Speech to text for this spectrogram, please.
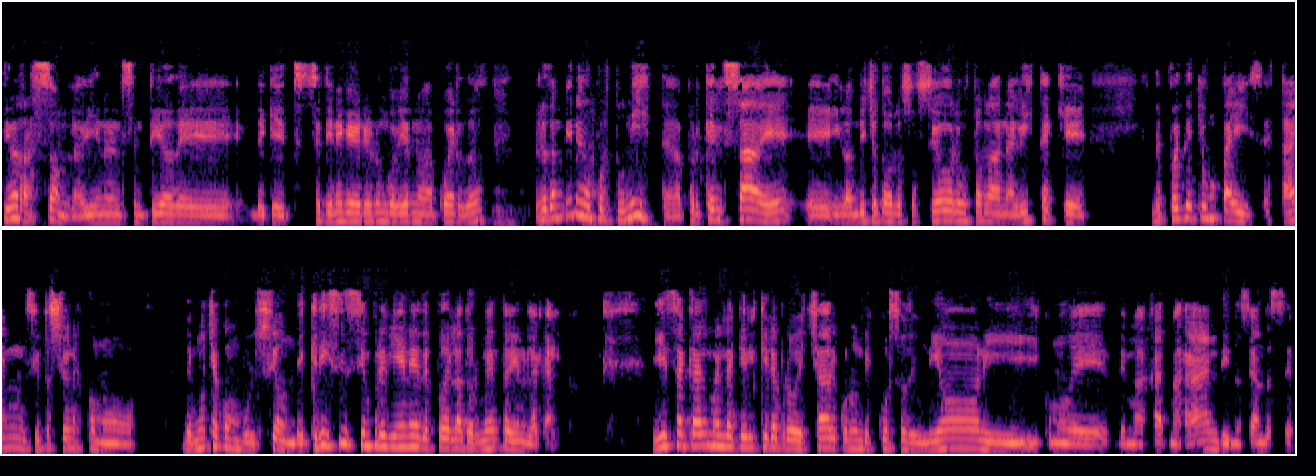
tiene razón, la vi en el sentido de, de que se tiene que ver un gobierno de acuerdos, pero también es oportunista, porque él sabe, eh, y lo han dicho todos los sociólogos, todos los analistas, que después de que un país está en situaciones como de mucha convulsión, de crisis, siempre viene después de la tormenta, viene la calma. Y esa calma es la que él quiere aprovechar con un discurso de unión y, como de, de Mahatma Gandhi, no sé, anda a ser,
